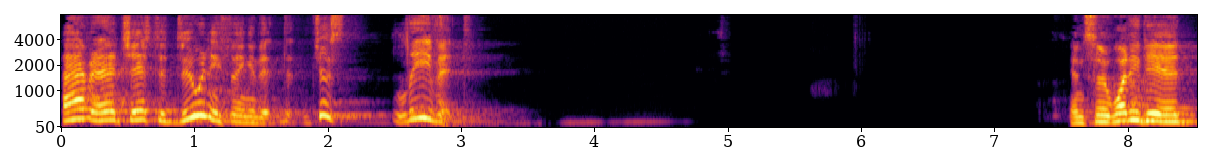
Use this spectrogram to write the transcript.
I haven't had a chance to do anything in it. Just leave it. And so what he did,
